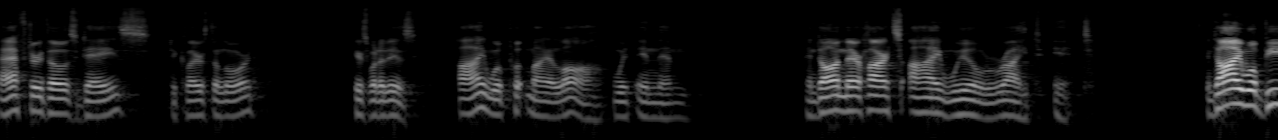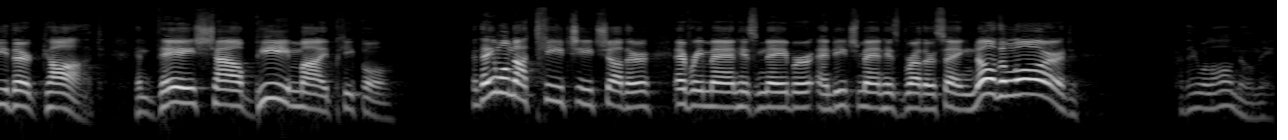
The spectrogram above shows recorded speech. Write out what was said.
After those days, declares the Lord, here's what it is I will put my law within them, and on their hearts I will write it. And I will be their God, and they shall be my people. And they will not teach each other, every man his neighbor, and each man his brother, saying, Know the Lord, for they will all know me.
